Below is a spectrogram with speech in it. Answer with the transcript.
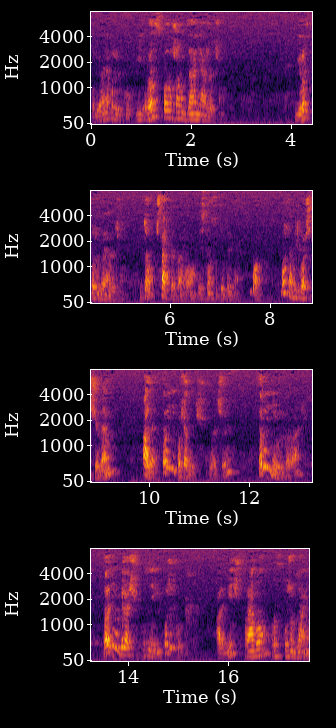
pobierania pożytków i rozporządzania rzeczą. I rozporządzania rzeczą. I to czwarte prawo jest konstytutywne, bo można być właścicielem, ale wcale nie posiadać rzeczy, wcale nie użytkować, wcale nie wybierać z niej pożytków, ale mieć prawo rozporządzania.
